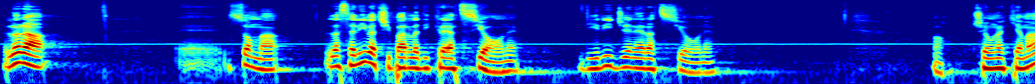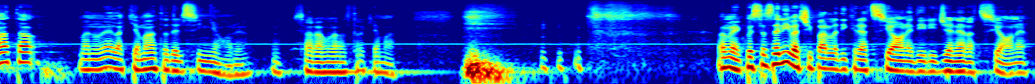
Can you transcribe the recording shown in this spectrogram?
Allora, eh, insomma, la saliva ci parla di creazione, di rigenerazione. Oh, c'è una chiamata, ma non è la chiamata del Signore, sarà un'altra chiamata. Amen. Questa saliva ci parla di creazione, di rigenerazione.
